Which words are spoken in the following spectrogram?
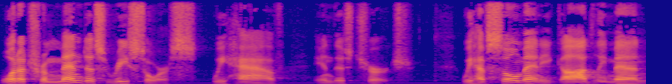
What a tremendous resource we have in this church. We have so many godly men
